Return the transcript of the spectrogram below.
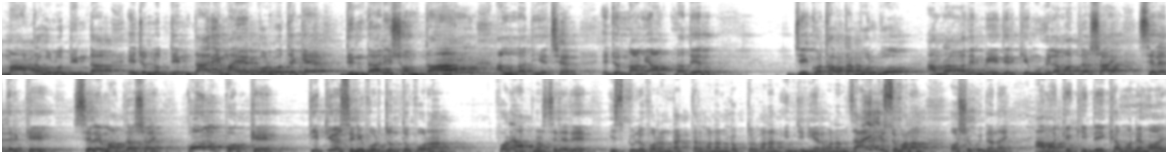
মাটা হলো দিনদার। এজন্য দিনদারি মায়ের গর্ভ থেকে দিনদারি সন্তান আল্লাহ দিয়েছেন। এজন্য আমি আপনাদের যে কথাটা বলব, আমরা আমাদের মেয়েদেরকে, মহিলা মাদ্রাসায়, ছেলেদেরকে, ছেলে মাদ্রাসায় কম পক্ষে তৃতীয় শ্রেণি পর্যন্ত পড়ান। পরে আপনার ছেলেরে স্কুলে পড়ান, ডাক্তার বানান, ডক্টর বানান, ইঞ্জিনিয়ার বানান, যাই কিছু বানান, অসুবিধা নাই। আমাকে কি দেখা মনে হয়?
